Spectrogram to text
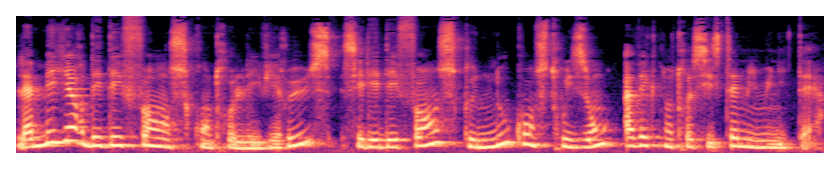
La meilleure des défenses contre les virus, c'est les défenses que nous construisons avec notre système immunitaire.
